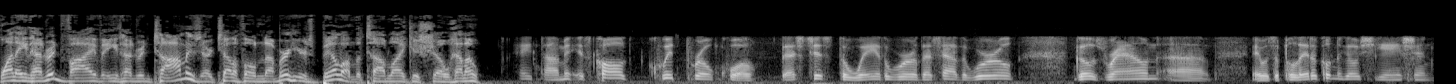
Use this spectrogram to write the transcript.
1-800-5800-TOM is our telephone number. Here's Bill on the Tom Leykis show. Hello. Hey, Tom, it's called quid pro quo. That's just the way of the world. That's how the world goes round. Uh, it was a political negotiation.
